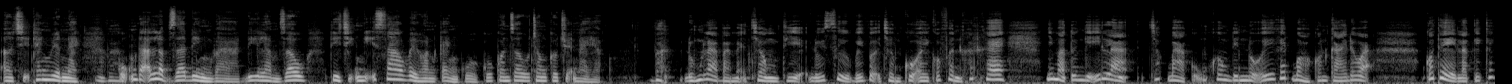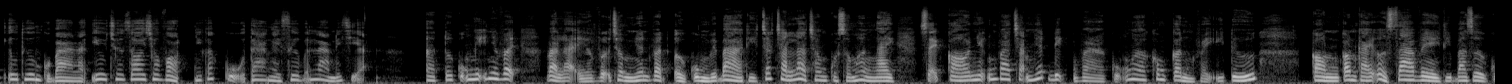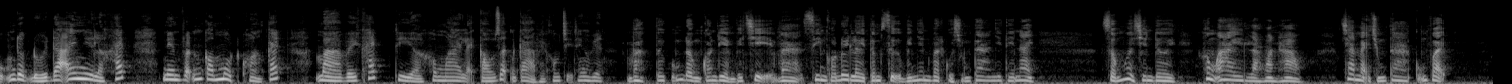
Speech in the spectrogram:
À, chị Thanh Huyền này vâng. cũng đã lập gia đình và đi làm dâu thì chị nghĩ sao về hoàn cảnh của cô con dâu trong câu chuyện này ạ? Vâng, đúng là bà mẹ chồng thì đối xử với vợ chồng cô ấy có phần khắt khe, nhưng mà tôi nghĩ là chắc bà cũng không đến nỗi ghét bỏ con cái đâu ạ. Có thể là cái cách yêu thương của bà là yêu cho roi cho vọt như các cụ ta ngày xưa vẫn làm đấy chị ạ. À, tôi cũng nghĩ như vậy và lại vợ chồng nhân vật ở cùng với bà thì chắc chắn là trong cuộc sống hàng ngày sẽ có những va chạm nhất định và cũng ờ, không cần phải ý tứ còn con cái ở xa về thì bao giờ cũng được đối đãi như là khách nên vẫn có một khoảng cách mà với khách thì à, không ai lại cáu giận cả phải không chị Thanh Huyền? Vâng, tôi cũng đồng quan điểm với chị và xin có đôi lời tâm sự với nhân vật của chúng ta như thế này. Sống ở trên đời không ai là hoàn hảo, cha mẹ chúng ta cũng vậy.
